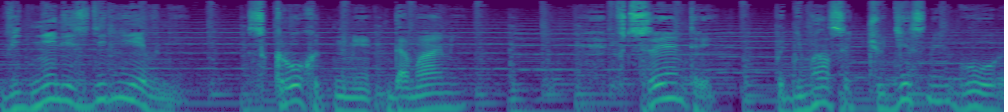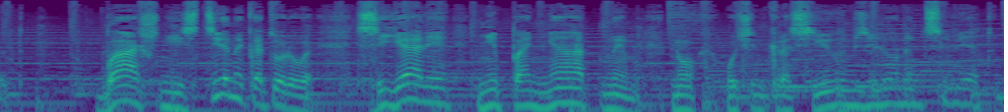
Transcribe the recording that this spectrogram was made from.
виднелись деревни – с крохотными домами. В центре поднимался чудесный город, башни и стены которого сияли непонятным, но очень красивым зеленым цветом.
